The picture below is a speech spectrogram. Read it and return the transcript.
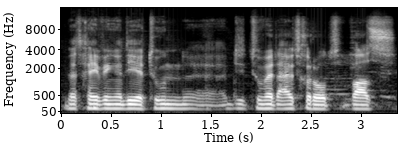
wetgevingen die er toen, eh, die toen werd uitgerold was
